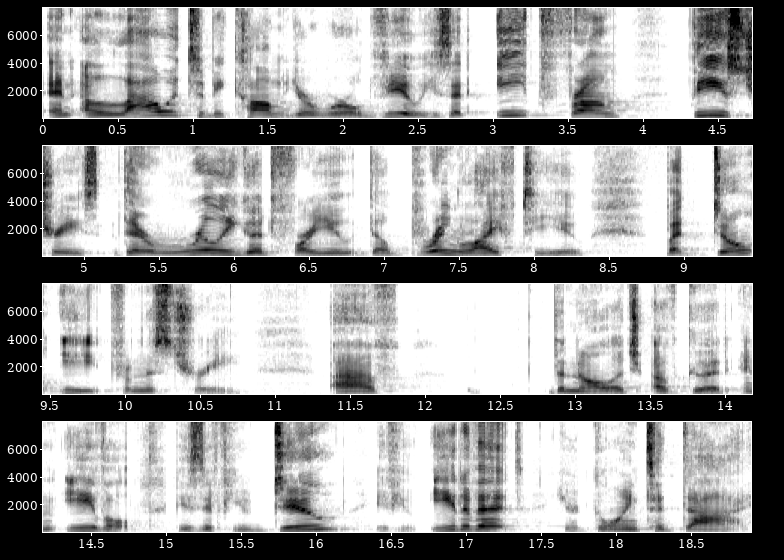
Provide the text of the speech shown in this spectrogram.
and allow it to become your worldview. He said, Eat from these trees. They're really good for you, they'll bring life to you. But don't eat from this tree of the knowledge of good and evil. Because if you do, if you eat of it, you're going to die.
